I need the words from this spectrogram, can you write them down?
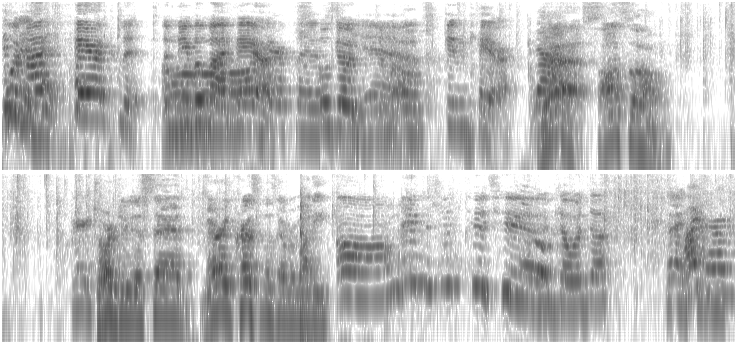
What is my it? hair clip. The name of my Oh, hair. clips. We'll go yeah. to my own skincare. Now, Yes, awesome. Very cool. Georgia just said, Merry Christmas, everybody. Oh, Merry Christmas to too, Georgia. Go ahead, My Trenton. turn.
